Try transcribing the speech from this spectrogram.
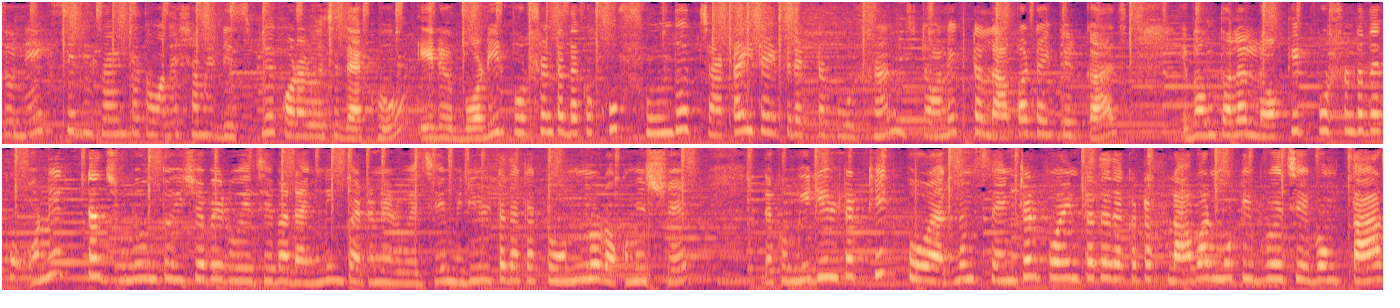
তো নেক্সট যে ডিজাইনটা তোমাদের সামনে ডিসপ্লে করা রয়েছে, দেখো, এর বডির পোর্শনটা দেখো, খুব সুন্দর চাটাই টাইপের একটা পোর্শন যেটা অনেকটা লাপা টাইপের কাজ, এবং তলার লকেট পোর্শনটা দেখো, অনেকটা ঝুলন্ত হিসেবে রয়েছে বা ড্যাংলিং প্যাটার্নে রয়েছে মিডিলটা দেখো একটা অন্য রকমের শেপ দেখো মিডিলটা ঠিক একদম সেন্টার পয়েন্টটাতে দেখো একটা ফ্লাওয়ার মোটিভ রয়েছে এবং তার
